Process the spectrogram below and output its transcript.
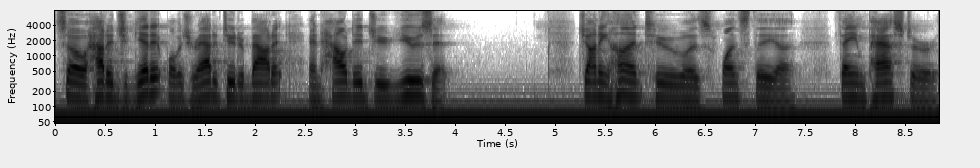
So, how did you get it? What was your attitude about it? And how did you use it? Johnny Hunt, who was once the uh, famed pastor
